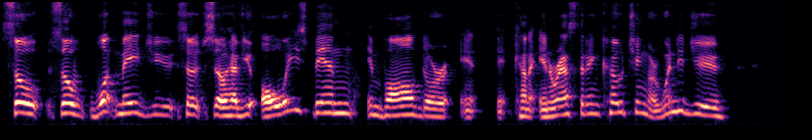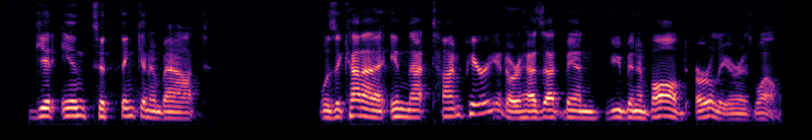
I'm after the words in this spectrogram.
so so what made you? So so have you always been involved or in, kind of interested in coaching, or when did you get into thinking about? Was it kind of in that time period, or has that been? Have you been involved earlier as well?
